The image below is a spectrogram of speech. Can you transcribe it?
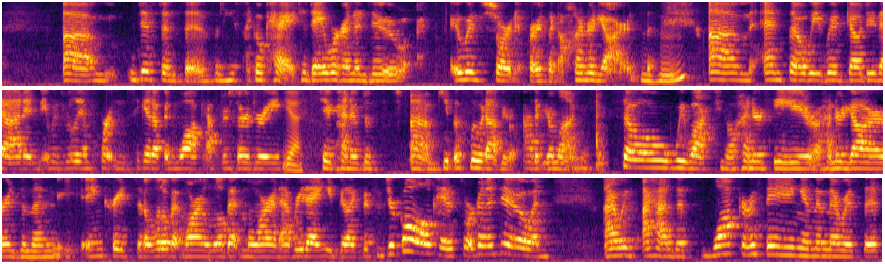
um, distances. And he's like, okay, today we're going to do it was short at first, like 100 yards. Mm-hmm. Um, and so we would go do that. And it was really important to get up and walk after surgery Yes. to kind of just um, keep the fluid out of, your, out of your lungs. So we walked, you know, 100 feet or 100 yards and then increased it a little bit more, and a little bit more. And every day he'd be like, this is your goal. Okay, this is what we're going to do. And I was, I had this walker thing and then there was this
